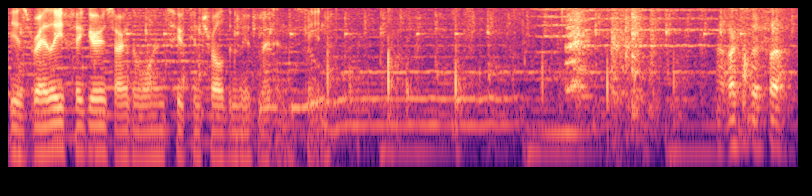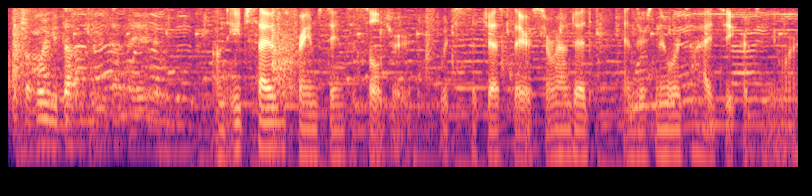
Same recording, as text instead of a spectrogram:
The Israeli figures are the ones who control the movement in the scene. On each side of the frame stands a soldier, which suggests they are surrounded and there's nowhere to hide secrets anymore.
